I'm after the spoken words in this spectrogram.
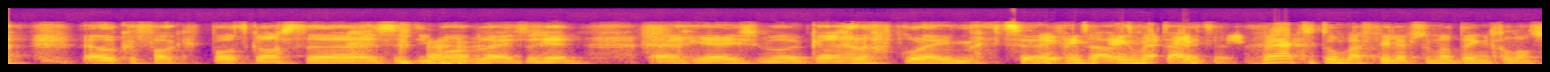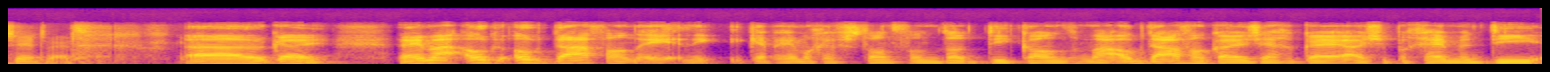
Elke fucking podcast uh, zit die OneBlade erin. Erg jezus, man. We krijgen nog problemen met, uh, ik, met ik, ik, ik, werkte toen bij Philips toen dat ding gelanceerd werd. Ah, oké. Okay. Nee, maar ook, ook daarvan, ik, ik heb helemaal geen verstand van dat, die kant, maar ook daarvan kan je zeggen, oké, als je op een gegeven moment die,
